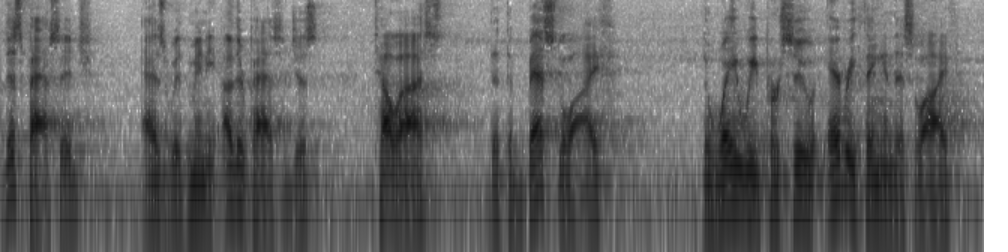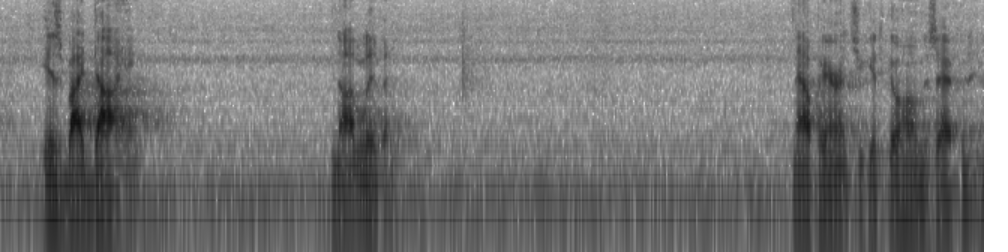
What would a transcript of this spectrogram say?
this passage, as with many other passages, tell us that the best life, the way we pursue everything in this life, is by dying, not living. Now, parents, you get to go home this afternoon.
